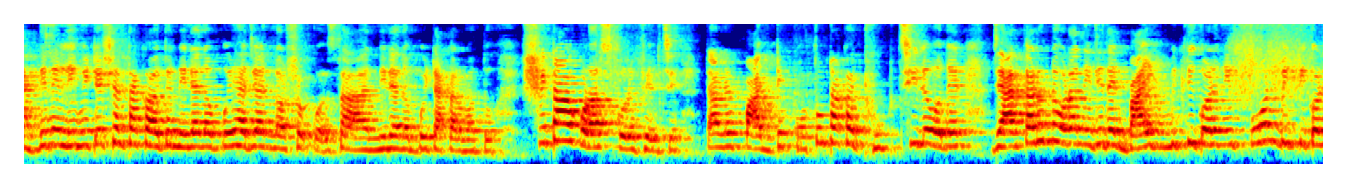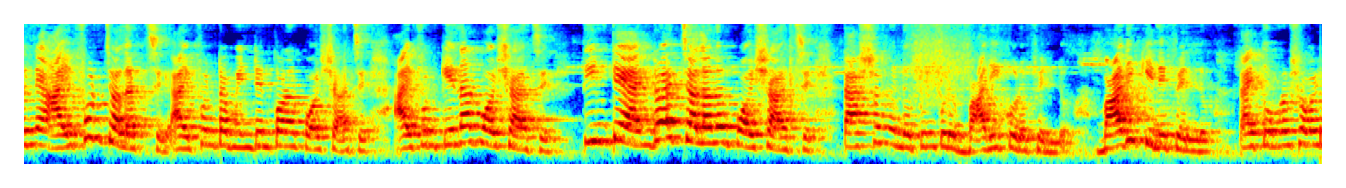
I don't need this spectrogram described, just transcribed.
একদিনে লিমিটেশন থাকে হয়তো নিরানব্বই হাজার নশো নিরানব্বই টাকার মতো। সেটাও ক্রস করে ফেলছে। তাহলে পার ডে কত টাকা ঢুকছিল ওদের? যার কারণে ওরা নিজেদের বাইক বিক্রি করেনি ফোন বিক্রি করেনি আইফোন চালাচ্ছে। আইফোনটা মেনটেন করার পয়সা আছে। আইফোন কেনার পয়সা আছে। তিনটে অ্যান্ড্রয়েড চালানোর পয়সা আছে। তার সঙ্গে নতুন করে বাড়ি করে ফেলল, বাড়ি কিনে ফেলল। তাই তোমরা সবাই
